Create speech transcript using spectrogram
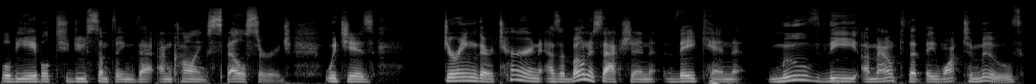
will be able to do something that I'm calling spell surge, which is during their turn as a bonus action, they can move the amount that they want to move,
